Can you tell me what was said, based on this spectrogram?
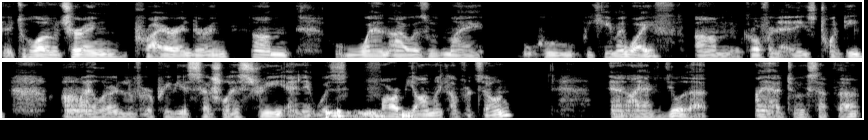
it took a lot of maturing prior and during. Um, when I was with my who became my wife, um, girlfriend at age 20. Um, I learned of her previous sexual history, and it was far beyond my comfort zone. And I had to deal with that. I had to accept that.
